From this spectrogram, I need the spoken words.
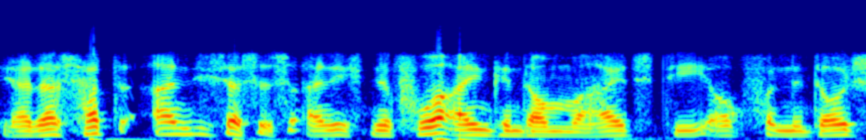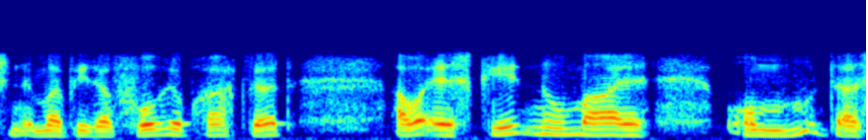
Ja, das hat eigentlich, das ist eigentlich eine Voreingenommenheit, die auch von den Deutschen immer wieder vorgebracht wird. Aber es geht nun mal um das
